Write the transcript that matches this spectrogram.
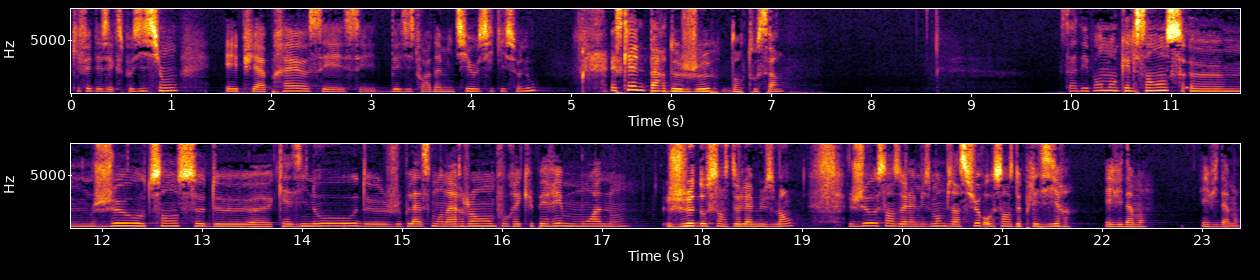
qui fait des expositions. Et puis après, c'est des histoires d'amitié aussi qui se nouent. Est-ce qu'il y a une part de jeu dans tout ça? Ça dépend dans quel sens. Euh, jeu au sens de euh, casino, de je place mon argent pour récupérer, moi non. Jeu au sens de l'amusement Jeu au sens de l'amusement, bien sûr, au sens de plaisir, évidemment. évidemment.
